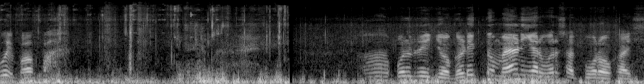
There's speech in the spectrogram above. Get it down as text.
ઓય બાપા. હા પલરી ગયો. ઘડીક તો મેણ યાર વરસાદ પોરો ખાઈશ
